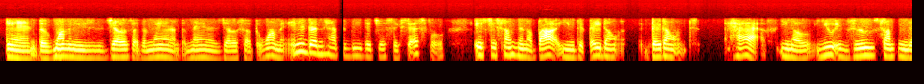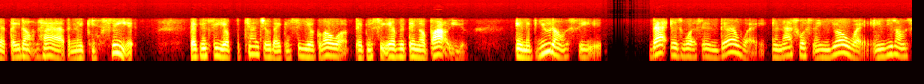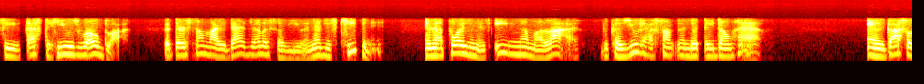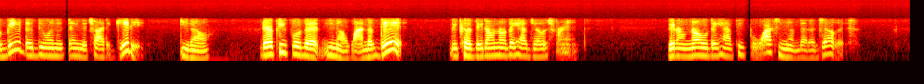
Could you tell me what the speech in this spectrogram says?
And the woman is jealous of the man or the man is jealous of the woman. And it doesn't have to be that you're successful. It's just something about you that they don't they don't have. You know, you exude something that they don't have, and they can see it. They can see your potential. They can see your glow up. They can see everything about you. And if you don't see it, that is what's in their way, and that's what's in your way. And you don't see that's the huge roadblock that there's somebody that jealous of you, and they're just keeping it. And that poison is eating them alive because you have something that they don't have. And God forbid they do anything to try to get it, you know. There are people that, you know, wind up dead because they don't know they have jealous friends. They don't know they have people watching them that are jealous.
